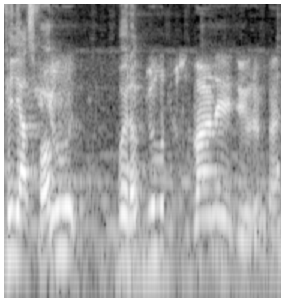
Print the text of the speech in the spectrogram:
Phileas Fogg, Jules, buyurun. Jules Verne diyorum ben.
